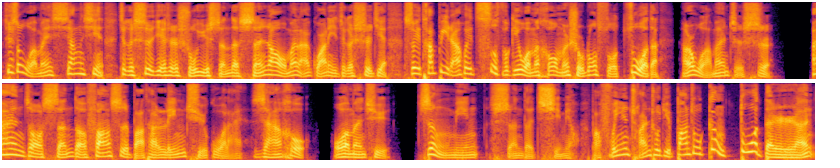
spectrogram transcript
就是我们相信这个世界是属于神的，神让我们来管理这个世界，所以他必然会赐福给我们和我们手中所做的，而我们只是按照神的方式把它领取过来，然后我们去证明神的奇妙，把福音传出去，帮助更多的人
